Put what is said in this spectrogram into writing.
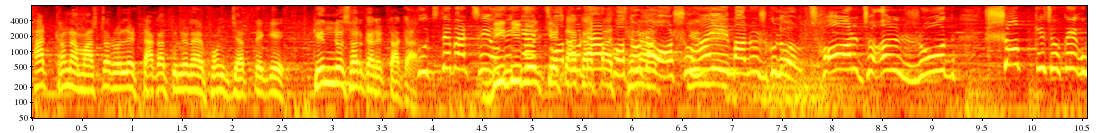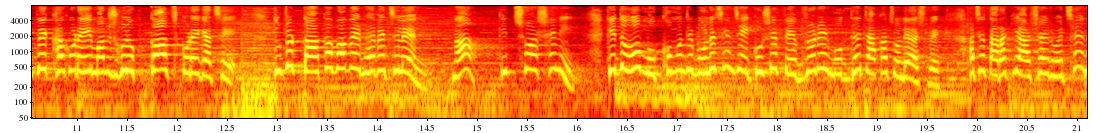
ষাটখানা মাস্টার রোলের টাকা তুলে নেয় পঞ্চায়েত থেকে কেন্দ্র সরকারের টাকা। বুঝতে পারছি দিদি বলছে টাকা পাচ্ছে না অসহায় এই মানুষগুলো। ঝড় জল রোদ সব কিছুকে উপেক্ষা করে এই মানুষগুলো কাজ করে গেছে। দুটো টাকা পাবে ভেবেছিলেন না? কিচ্ছু আসেনি। কিন্তু মুখ্যমন্ত্রী বলেছেন যে একুশে ফেব্রুয়ারির মধ্যে টাকা চলে আসবে। আচ্ছা তারা কি আশায় রয়েছেন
